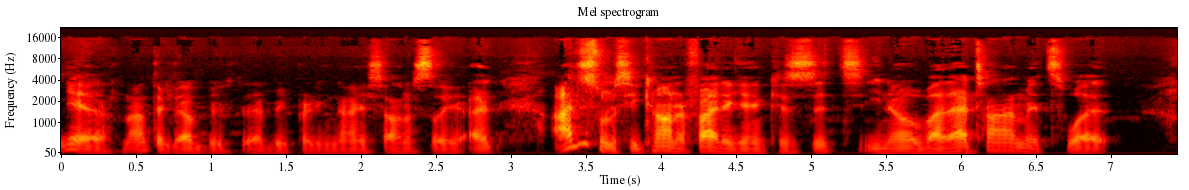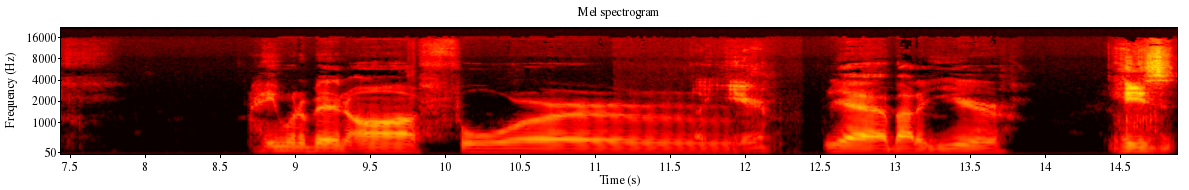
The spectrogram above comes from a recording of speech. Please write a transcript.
Yeah, I think that'd be that'd be pretty nice. Honestly, I I just want to see Conor fight again because it's you know by that time it's what he would have been off for A year. Yeah, about a year. He's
